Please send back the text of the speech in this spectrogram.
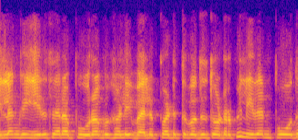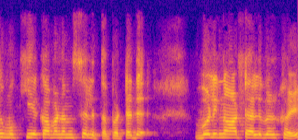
இலங்கை இருதரப்பு உறவுகளை வலுப்படுத்துவது தொடர்பில் இதன்போது முக்கிய கவனம் செலுத்தப்பட்டது. வெளிநாட்டு அலுவல்கள்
